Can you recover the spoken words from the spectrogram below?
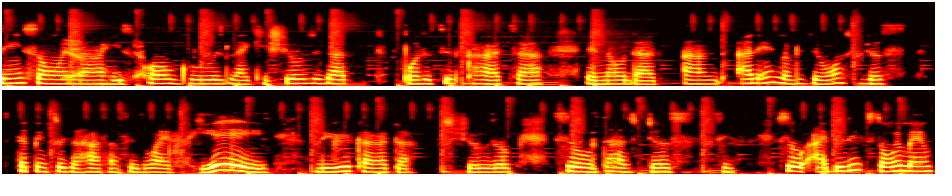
seeing someone yeah. now, he's yeah. all good, like he shows you that positive character and all that. And at the end of the day, once you just step into the house and his wife, yay, the real character shows up. So that's just it. So I believe some women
